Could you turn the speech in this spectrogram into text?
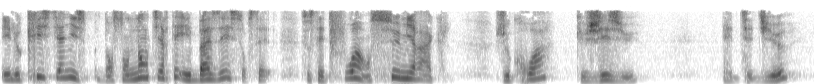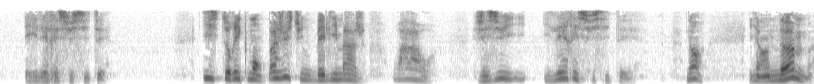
Et le christianisme, dans son entièreté, est basé sur cette, sur cette foi en ce miracle. Je crois que Jésus est Dieu et il est ressuscité. Historiquement, pas juste une belle image. Waouh, Jésus, il est ressuscité. Non, il y a un homme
